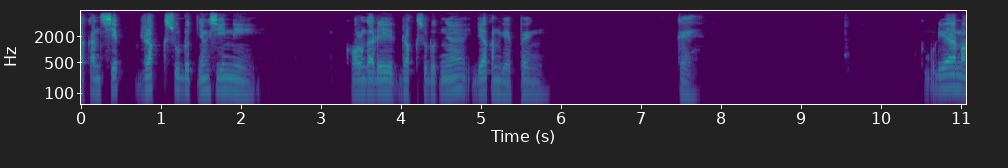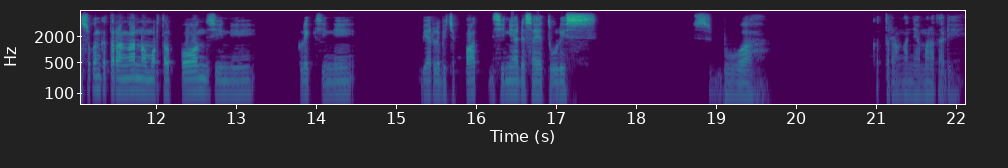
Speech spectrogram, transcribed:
Tekan shift drag sudut yang sini kalau nggak di drag sudutnya dia akan gepeng oke kemudian masukkan keterangan nomor telepon di sini klik sini biar lebih cepat di sini ada saya tulis sebuah keterangan yang mana tadi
